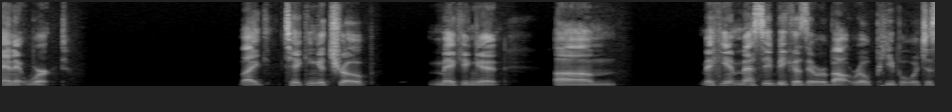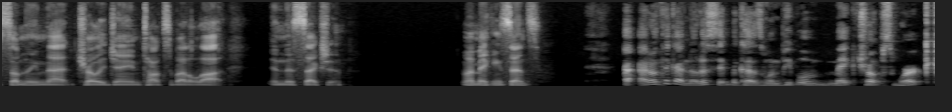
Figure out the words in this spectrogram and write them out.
and it worked? Like taking a trope, making it um making it messy because they were about real people, which is something that Charlie Jane talks about a lot in this section. Am I making sense? I don't think I noticed it because when people make tropes work,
